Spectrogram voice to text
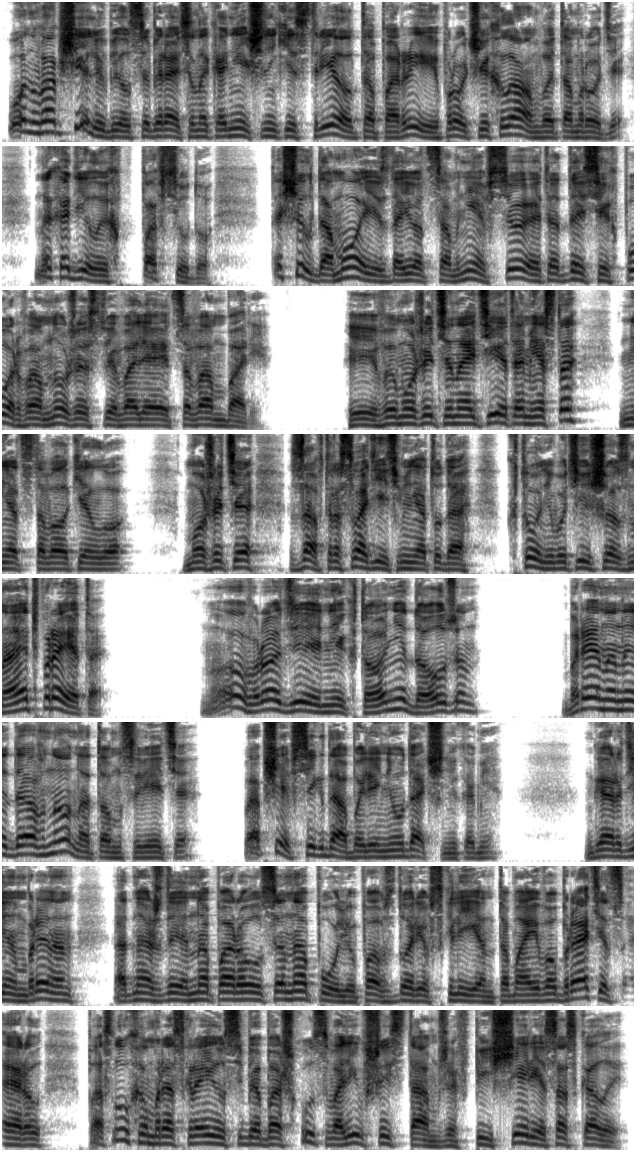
Он вообще любил собирать наконечники стрел, топоры и прочий хлам в этом роде. Находил их повсюду. Тащил домой, и, сдается мне, все это до сих пор во множестве валяется в амбаре. «И вы можете найти это место?» — не отставал Кенло. «Можете завтра сводить меня туда. Кто-нибудь еще знает про это?» «Ну, вроде никто не должен. Бреннаны давно на том свете. Вообще всегда были неудачниками. Гардин Бреннан однажды напоролся на пулю, повздорив с клиентом, а его братец Эрл, по слухам, раскроил себе башку, свалившись там же, в пещере со скалы.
